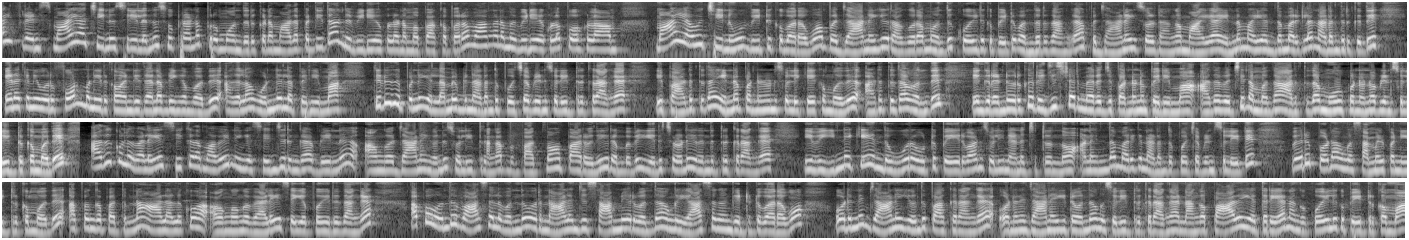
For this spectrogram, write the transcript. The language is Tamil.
ஹாய் ஃப்ரெண்ட்ஸ் மாயா சீனு சீரியலேருந்து சூப்பரான ப்ரோமோ வந்துருக்கு. நம்ம அதை பற்றி தான் அந்த வீடியோக்குள்ளே நம்ம பார்க்க போகிறோம் வாங்க நம்ம வீடியோக்குள்ளே போகலாம். மாயாவும் சீனுவும் வீட்டுக்கு வரவும் அப்போ ஜானகி ரகுராம் வந்து கோயிலுக்கு போயிட்டு வந்துருந்தாங்க. அப்போ ஜானகி சொல்கிறாங்க மாயா என்ன மாயா? இந்த மாதிரிலாம் நடந்திருக்குது. எனக்கு நீ ஒரு ஃபோன் பண்ணியிருக்க வேண்டியதானே அப்படிங்கும்போது அதெல்லாம் ஒன்றும் இல்லை பெரியம்மா. திடுதுப்புன்னு எல்லாமே இப்படி நடந்து போச்சு அப்படின்னு சொல்லிட்டு இருக்கிறாங்க. இப்போ அடுத்து தான் என்ன பண்ணணும்னு சொல்லி கேட்கும்போது அடுத்து தான் வந்து எங்கள் ரெண்டு பேருக்கும் ரிஜிஸ்டர் மேரேஜ் பண்ணணும் பெரியம்மா. அதை வச்சு நம்ம தான் அடுத்து தான் மூவ் பண்ணணும் அப்படின்னு சொல்லிட்டு இருக்கும்போது அதுக்குள்ள வேலையை சீக்கிரமாகவே நீங்கள் செஞ்சுருங்க அப்படின்னு அவங்க ஜானகி வந்து சொல்லிட்டு இருக்காங்க அப்போ பத்மா பார்வதி ரொம்பவே எரிச்சலோடு இருந்துட்டு இருக்கிறாங்க இவ இன்றைக்கே இந்த ஊரை விட்டு போயிடுவான்னு சொல்லி நினச்சிட்டு இருந்தோம் ஆனால் இந்த மாதிரிக்கு நடந்து போச்சு அப்படின்னு சொல்லிட்டு வெறுப்போடு அவங்க சமையல் பண்ணிட்டு இருக்கும்போது அப்போ இங்கே பார்த்தோம்னா ஆளாளுக்கும் அவங்கவுங்க வேலையை செய்ய போயிருந்தாங்க. அப்போ வந்து வாசலில் வந்து ஒரு நாலஞ்சு சாமியார் வந்து அவங்க யாசகம் கேட்டுட்டு வரவும் உடனே ஜானகி வந்து பார்க்குறாங்க உடனே ஜானகிட்ட வந்து அவங்க சொல்லிட்டு இருக்கிறாங்க நாங்கள் பாதை யாத்திரையாக நாங்கள் கோயிலுக்கு போயிட்டு இருக்கோமா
